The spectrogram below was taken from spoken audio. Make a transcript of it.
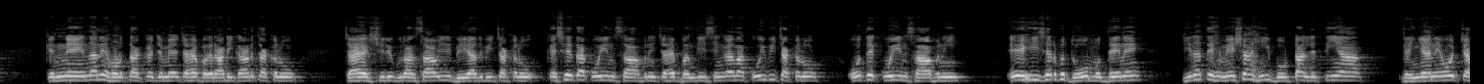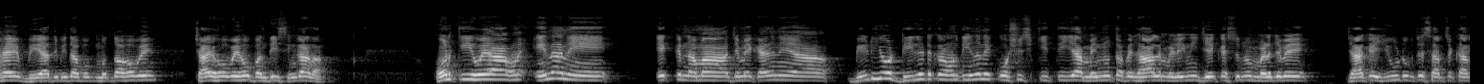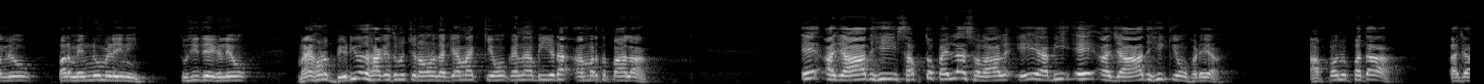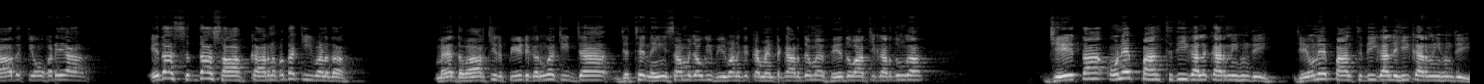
ਕਿੰਨੇ ਇਹਨਾਂ ਨੇ ਹੁਣ ਤੱਕ ਜਿਵੇਂ ਚਾਹੇ ਬਗਰਾੜੀ ਕਾਂਡ ਚੱਕ ਲਓ ਚਾਹੇ ਸ੍ਰੀ ਗੁਰੂ ਗ੍ਰੰਥ ਸਾਹਿਬ ਜੀ ਦੀ ਬੇਅਦਬੀ ਚੱਕ ਲਓ, ਕਿਸੇ ਦਾ ਕੋਈ ਇਨਸਾਫ ਨਹੀਂ, ਚਾਹੇ ਬੰਦੀ ਸਿੰਘਾਂ ਦਾ ਕੋਈ ਵੀ ਚੱਕ ਲਓ, ਉਹ ਤੇ ਕੋਈ ਇਨਸਾਫ ਨਹੀਂ। ਇਹੀ ਸਿਰਫ ਦੋ ਮੁੱਦੇ ਨੇ, ਜਿਨ੍ਹਾਂ ਤੇ ਹਮੇਸ਼ਾ ਹੀ ਵੋਟਾਂ ਲਿੱਤੀਆਂ ਗਈਆਂ ਨੇ, ਉਹ ਚਾਹੇ ਬੇਅਦਬੀ ਦਾ ਮੁੱਦਾ ਹੋਵੇ, ਚਾਹੇ ਹੋਵੇ ਉਹ ਬੰਦੀ ਸਿੰਘਾਂ ਦਾ। ਹੁਣ ਕੀ ਹੋਇਆ? ਹੁਣ ਇਹਨਾਂ ਨੇ ਇੱਕ ਨਵਾਂ, ਜਿਵੇਂ ਕਹਿੰਦੇ ਨੇ ਆ, ਵੀਡੀਓ ਡਿਲੀਟ ਕਰਾਉਣ ਦੀ ਇਹਨਾਂ ਨੇ ਕੋਸ਼ਿਸ਼ ਕੀਤੀ ਆ। ਮੈਨੂੰ ਤਾਂ ਫਿਲਹਾਲ ਮਿਲੀ ਨਹੀਂ, ਜੇ ਕਿਸੇ ਨੂੰ ਮਿਲ ਜਵੇ, ਜਾ ਕੇ YouTube ਤੇ ਸਰਚ ਕਰ ਲਿਓ, ਪਰ ਮੈਨੂੰ ਮਿਲੀ ਨਹੀਂ। ਤੁਸੀਂ ਦੇਖ ਲਿਓ। ਮੈਂ ਹੁਣ ਵੀਡੀਓ ਦਿਖਾ ਕੇ ਤੁਹਾਨੂੰ ਚਲਾਉਣ ਲੱਗਿਆ, ਮੈਂ ਕਿਉਂ ਕਹਿੰਦਾ ਵੀ ਜਿਹੜਾ ਅਮਰਤਪਾਲ ਆ, ਇਹ ਆਜ਼ਾਦ ਹੀ ਸਭ ਤੋਂ ਪਹਿਲਾ ਸਵਾਲ ਇਹ ਆ ਵੀ ਇਹ ਆਜ਼ਾਦ ਹੀ ਕਿਉਂ ਖੜਿਆ ਆਪਾਂ ਨੂੰ ਪਤਾ ਆਜ਼ਾਦ ਕਿਉਂ ਖੜਿਆ ਇਹਦਾ ਸਿੱਧਾ ਸਾਫ਼ ਕਾਰਨ ਪਤਾ ਕੀ ਬਣਦਾ? ਮੈਂ ਦੁਬਾਰ 'ਚ ਰਿਪੀਟ ਕਰੂੰਗਾ ਚੀਜ਼ਾਂ, ਜਿੱਥੇ ਨਹੀਂ ਸਮਝ ਆਊਗੀ, ਵੀਰ ਬਣ ਕੇ ਕਮੈਂਟ ਕਰ ਦਿਓ, ਮੈਂ ਫੇਰ ਦੁਬਾਰ 'ਚ ਕਰ ਦੂੰਗਾ। ਜੇ ਤਾਂ ਉਹਨੇ ਪੰਥ ਦੀ ਗੱਲ ਕਰਨੀ ਹੁੰਦੀ, ਜੇ ਉਹਨੇ ਪੰਥ ਦੀ ਗੱਲ ਹੀ ਕਰਨੀ ਹੁੰਦੀ,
